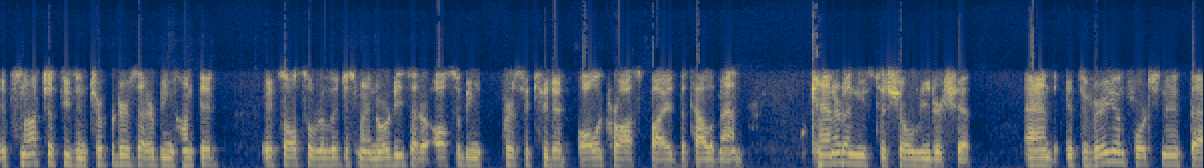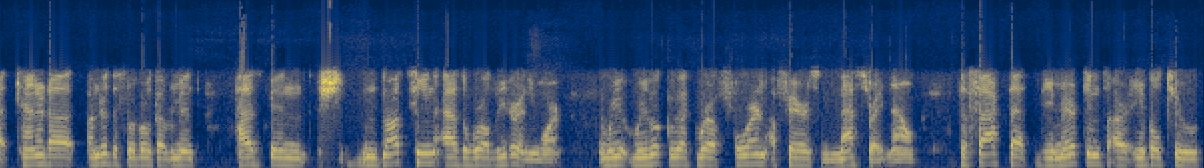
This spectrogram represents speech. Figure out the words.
It's not just these interpreters that are being hunted, it's also religious minorities that are also being persecuted all across by the Taliban. Canada needs to show leadership. And it's very unfortunate that Canada, under this Liberal government, has been sh- not seen as a world leader anymore. We, we look like we're a foreign affairs mess right now. The fact that the Americans are able to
